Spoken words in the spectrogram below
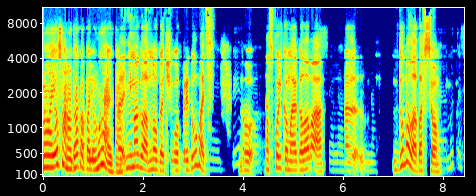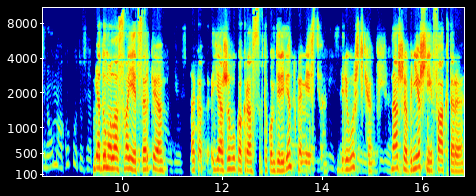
ma ei osanud väga palju mõelda Э, Не могла много чего придумать, но насколько моя голова э, думала обо всем, Я думала о своей церкви, так как я живу как раз в таком деревенском месте, деревушечке. Наши внешние факторы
